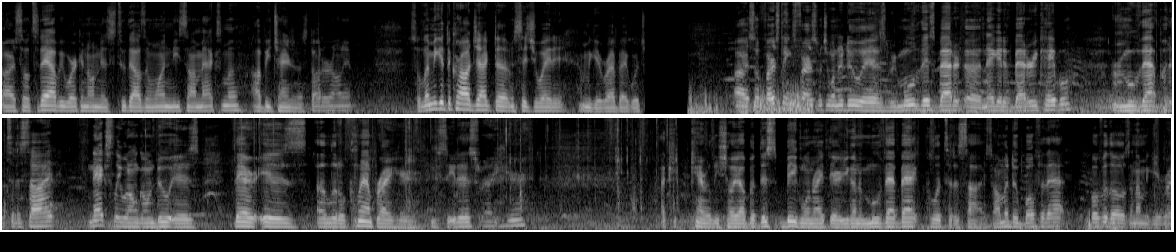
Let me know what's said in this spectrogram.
All right, so today I'll be working on this 2001 Nissan Maxima. I'll be changing the starter on it. So let me get the car jacked up and situated. I'm gonna get right back with you. All right, so first things first, what you wanna do is remove this battery, uh, negative battery cable. Remove that, put it to the side. Nextly, what I'm gonna do is, there is a little clamp right here. You see this right here? I can't really show y'all, but this big one right there, you're gonna move that back, pull it to the side. So I'm gonna do both of that, both of those, and I'm gonna get ready.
